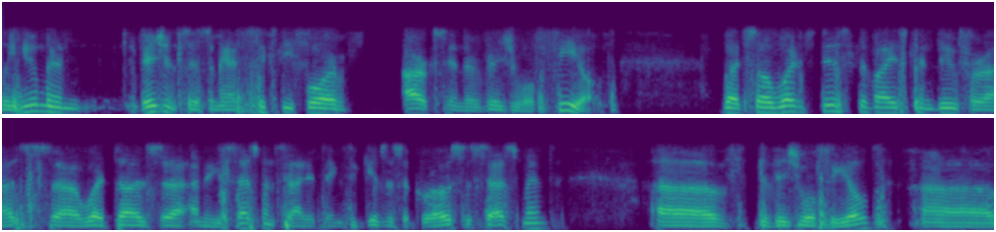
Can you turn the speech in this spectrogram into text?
the human vision system has 64 arcs in their visual field. But so what this device can do for us, uh, what does uh, on the assessment side of things, it gives us a gross assessment of the visual field, uh,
